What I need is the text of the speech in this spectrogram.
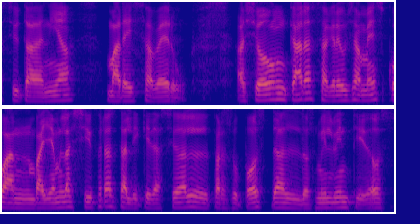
ciutadania mereix saber-ho. Això encara s'agreuja més quan veiem les xifres de liquidació del pressupost del 2022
